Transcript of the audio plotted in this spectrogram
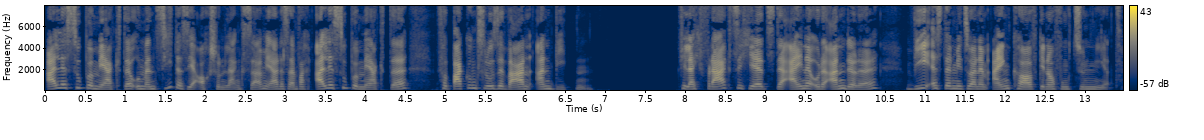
alle Supermärkte, und man sieht das ja auch schon langsam, ja, dass einfach alle Supermärkte verpackungslose Waren anbieten. Vielleicht fragt sich jetzt der eine oder andere, wie es denn mit so einem Einkauf genau funktioniert.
